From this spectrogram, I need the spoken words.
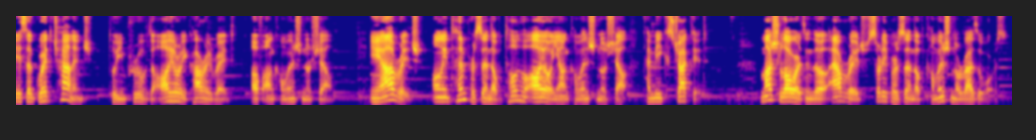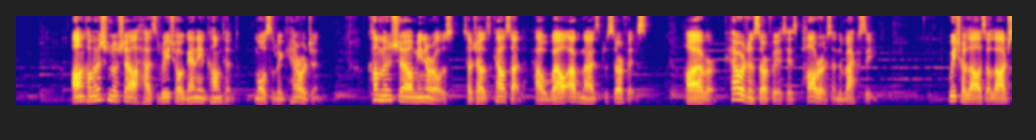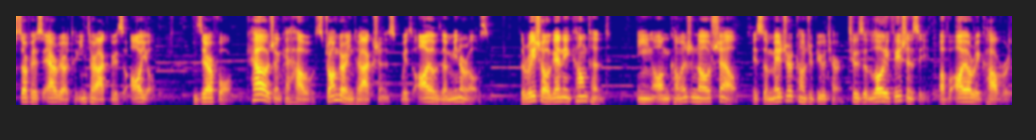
It's a great challenge to improve the oil recovery rate of unconventional shale. In average, only 10% of total oil in unconventional shale can be extracted, much lower than the average 30% of conventional reservoirs. Unconventional shale has rich organic content, mostly kerogen. Common shale minerals, such as calcite, have well-organized surface. However, kerogen surface is porous and waxy, which allows a large surface area to interact with oil. Therefore, kerogen can have stronger interactions with oil than minerals. The rich organic content in unconventional shale is a major contributor to the low efficiency of oil recovery.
